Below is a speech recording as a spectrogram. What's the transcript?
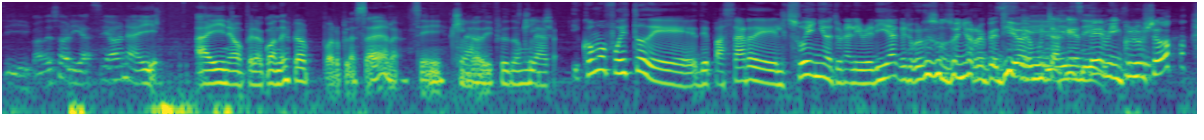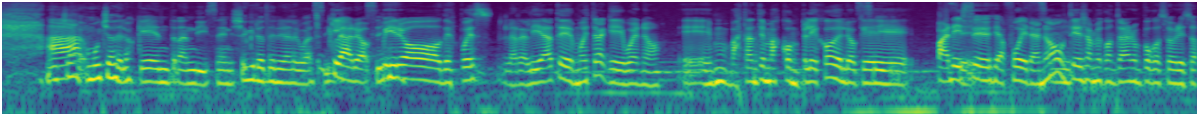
sí. Cuando es obligación, ahí, ahí no. Pero cuando es por, placer, sí, claro, lo disfruto mucho. ¿Y cómo fue esto de, pasar del sueño de una librería, que yo creo que es un sueño repetido de mucha gente, me incluyo, a, de los que entran dicen, yo quiero tener algo así. Claro, pero después la realidad te demuestra que, bueno, eh, es bastante más complejo de lo que parece desde afuera, ¿no? Ustedes ya me contarán un poco sobre eso.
